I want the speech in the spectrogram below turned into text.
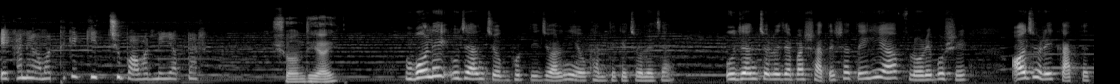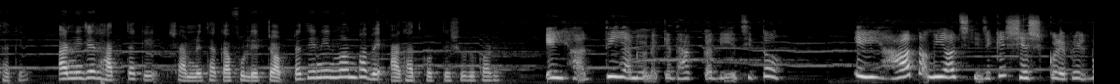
এখানে আমার থেকে কিচ্ছু পাওয়ার নেই আপনার। সন্ধিয়ায়। বলেই উজান চোখ ভর্তি জল নিয়ে ওখান থেকে চলে যায়। উজান চলে যাবার সাথে সাথে হিয়া ফ্লোরে বসে অঝরে কাঁদতে থাকে আর নিজের হাতটাকে সামনে থাকা ফুলের টপটা দিয়ে নির্মমভাবে আঘাত করতে শুরু করে। এই হাত দিয়েই আমি ওনাকে ধাক্কা দিয়েছি তো। এই হাত আমি আজ নিজেকে শেষ করে ফেলব।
